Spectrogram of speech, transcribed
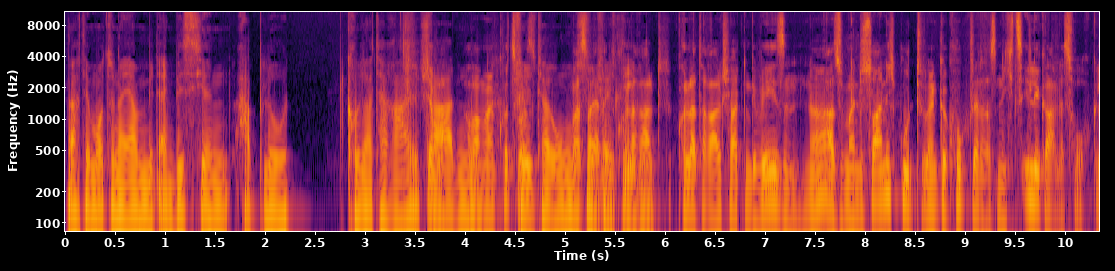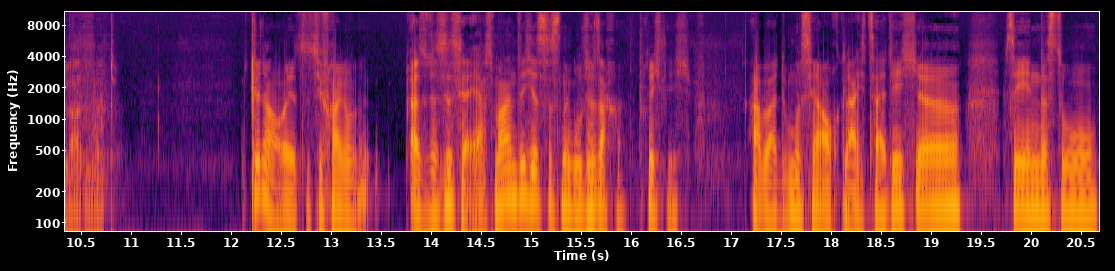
nach dem Motto, naja, mit ein bisschen Upload, Kollateralschaden, Ja, aber mal kurz, was, Filterung was muss man vielleicht. Kollateral, Kollateralschaden gewesen? Ne? Also ich meine, es war nicht gut, wenn geguckt wird, dass nichts Illegales hochgeladen wird. Genau, jetzt ist die Frage, also das ist ja erstmal an sich ist das eine gute Sache, richtig. Aber du musst ja auch gleichzeitig äh, sehen, dass du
